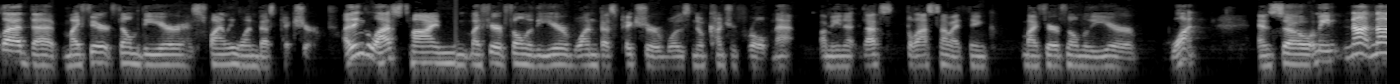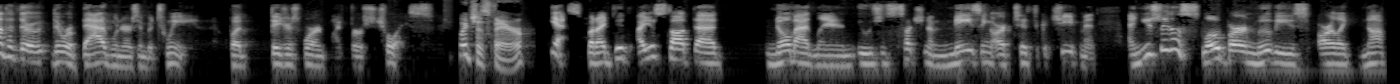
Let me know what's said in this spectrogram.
glad that my favorite film of the year has finally won Best Picture. I think the last time my favorite film of the year won Best Picture was No Country for Old Men. I mean, that's the last time I think my favorite film of the year won. And so, I mean, not not that there there were bad winners in between, but they just weren't my first choice. Which is fair. Yes, but I did. I just thought that Nomadland. It was just such an amazing artistic achievement. And usually those slow burn movies are like not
